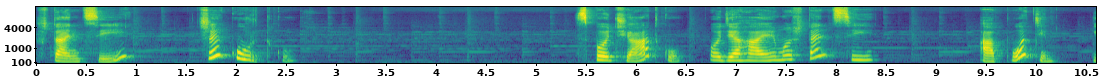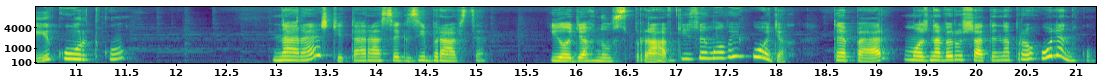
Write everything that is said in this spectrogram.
Штанці чи куртку? Спочатку одягаємо штанці, а потім і куртку. Нарешті Тарасик зібрався і одягнув справді зимовий одяг. Тепер можна вирушати на прогулянку.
